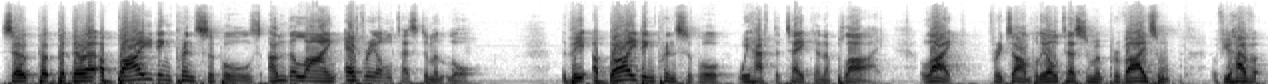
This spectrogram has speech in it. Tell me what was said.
So, but, but there are abiding principles underlying every Old Testament law. The abiding principle we have to take and apply. Like, for example, the Old Testament provides if you have a,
